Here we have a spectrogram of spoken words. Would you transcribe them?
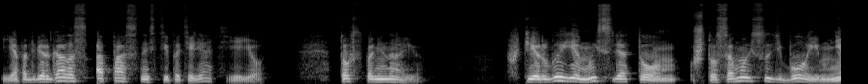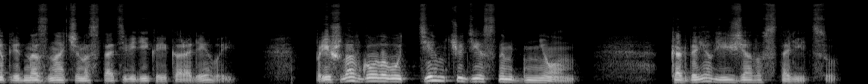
я подвергалась опасности потерять ее, то вспоминаю впервые мысль о том, что самой судьбой мне предназначено стать великой королевой, пришла в голову тем чудесным днем, когда я въезжала в столицу.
